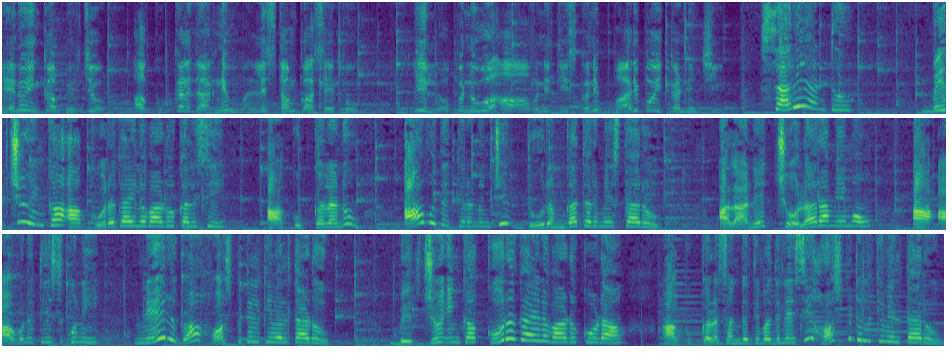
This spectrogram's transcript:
నేను ఇంకా బిర్జు ఆ కుక్కల దారిని మళ్ళిస్తాం కాసేపు. ఈ లోపు నువ్వు ఆ ఆవుని తీసుకొని పారిపో ఇక్కడి నుంచి. సరే అంటూ బిర్జు ఇంకా ఆ కూరగాయలవాడు కలిసి ఆ కుక్కలను ఆవు దగ్గర నుంచి దూరంగా తరిమేస్తారు. అలానే చోళారామేమో ఆ ఆవును తీసుకుని నేరుగా హాస్పిటల్కి వెళ్తాడు. బిర్జు ఇంకా కూరగాయలవాడు కూడా ఆ కుక్కల సంగతి వదిలేసి హాస్పిటల్కి వెళ్తారు.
